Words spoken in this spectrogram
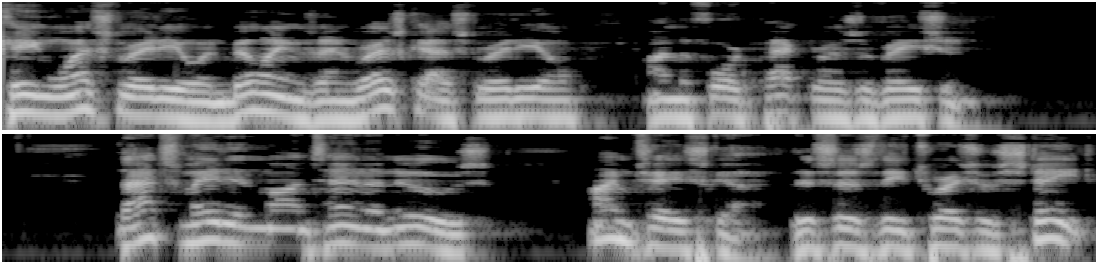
King West Radio in Billings, and Rescast Radio on the Fort Peck Reservation. That's Made in Montana News. I'm Jay Scott. This is the Treasure State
